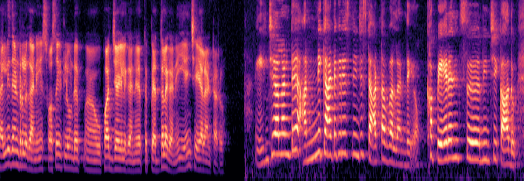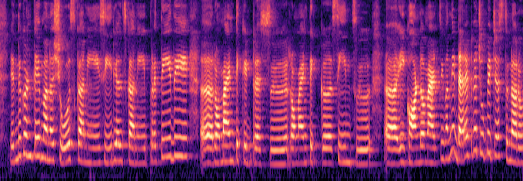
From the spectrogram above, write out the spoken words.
తల్లిదండ్రులు కానీ సొసైటీలో ఉండే ఉపాధ్యాయులు కానీ లేకపోతే పెద్దలు కానీ ఏం చేయాలంటారు? ఏం చేయాలంటే అన్ని కేటగిరీస్ నుంచి స్టార్ట్ అవ్వాలండి. ఒక్క పేరెంట్స్ నుంచి కాదు. ఎందుకంటే మన షోస్ కానీ సీరియల్స్ కానీ ప్రతిదీ రొమాంటిక్ డ్రెస్ రొమాంటిక్ సీన్స్ ఈ కాండోమాట్స్ ఇవన్నీ డైరెక్ట్గా చూపించేస్తున్నారు.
